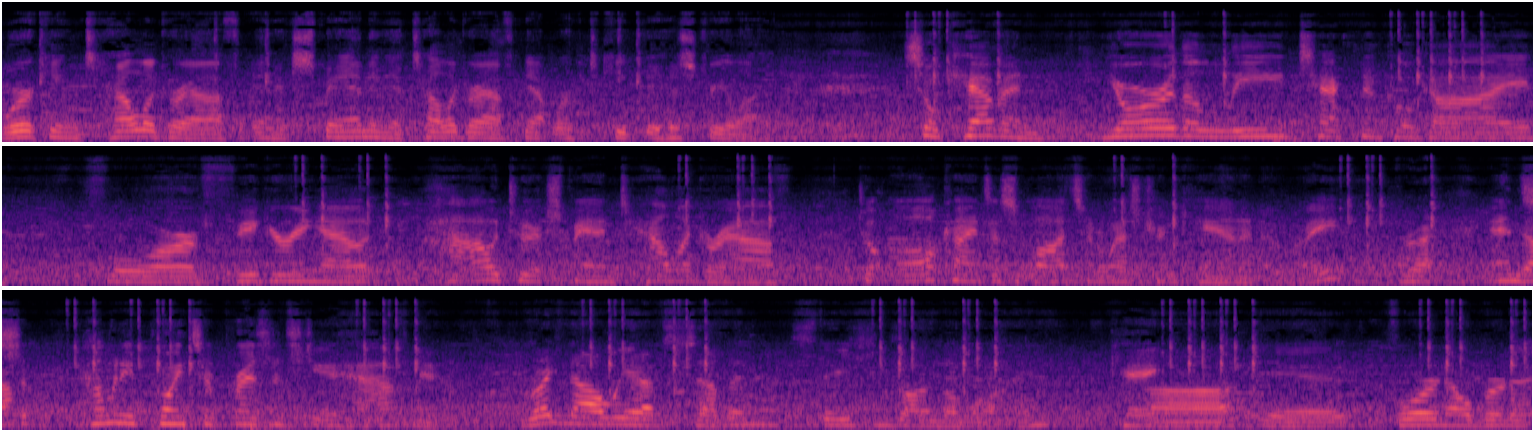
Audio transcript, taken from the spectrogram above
working telegraph and expanding a telegraph network to keep the history alive. So Kevin, you're the lead technical guy for figuring out how to expand telegraph to all kinds of spots in Western Canada, right? Correct. And Yeah. so how many points of presence do you have now? Right now we have seven stations on the line. Okay. Uh, in, four in Alberta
